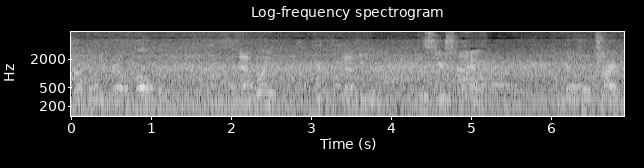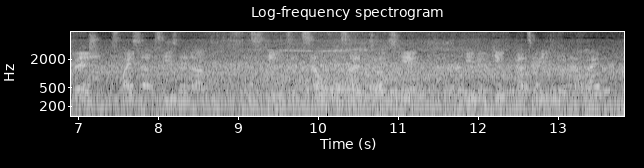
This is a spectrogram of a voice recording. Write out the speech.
cooked on the grill whole. At that point, you know, if you, this is your style, you've got a whole charred fish, slice up, season it up, it steams itself inside its own skin. Even if the guts in, you can do it that way.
